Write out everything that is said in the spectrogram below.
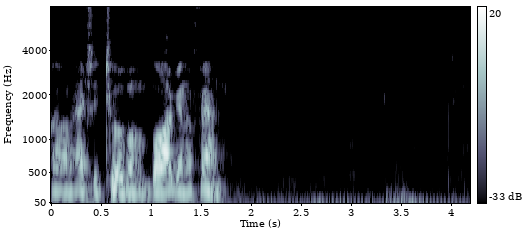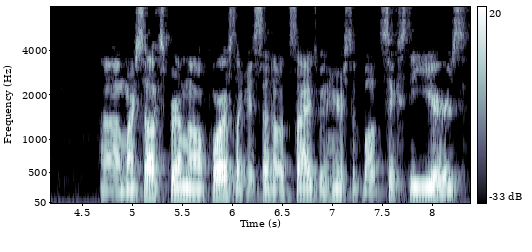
uh, actually two of them, a bog and a fen. Uh, Marcel Experimental Forest, like I said, outside has been here for about 60 years.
